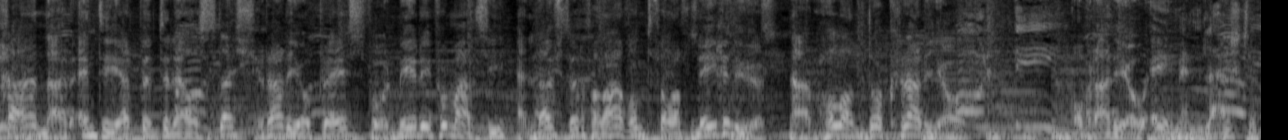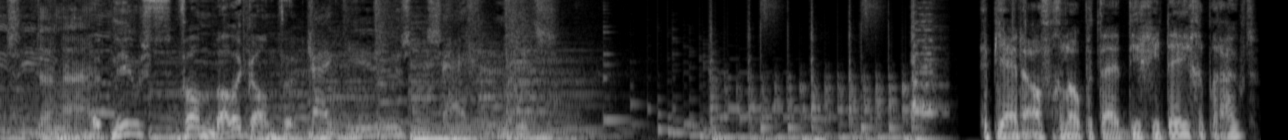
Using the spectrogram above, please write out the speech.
Ga naar ntr.nl slash radioprijs voor meer informatie... en luister vanavond vanaf 9 uur naar Holland Doc Radio. Op Radio 1. Men luistert daarnaar. Het nieuws van alle kanten. Kijk hier dus, zeg niks. Heb jij de afgelopen tijd DigiD gebruikt?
